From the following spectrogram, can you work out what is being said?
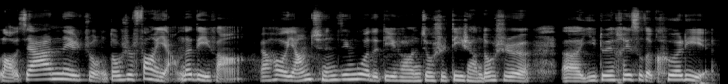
老家那种都是放羊的地方，然后羊群经过的地方就是地上都是呃一堆黑色的颗粒。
